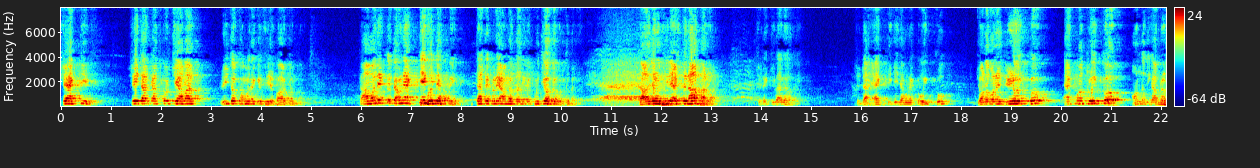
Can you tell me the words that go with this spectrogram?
সে অ্যাক্টিভ সে তার কাজ করছে আবার ঋত ক্ষমতাকে ফিরে পাওয়ার জন্য। তা আমাদের তো তখন অ্যাক্টিভ হতে হবে, যাতে করে আমরা তাদেরকে প্রতিহত করতে পারি। তারা যেন ফিরে আসতে না পারে, সেটা কীভাবে হবে? সেটা একদিকে যেমন একটা ঐক্য, জনগণের দৃঢ় ঐক্য, একমাত্র ঐক্য, অন্যদিকে আপনার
